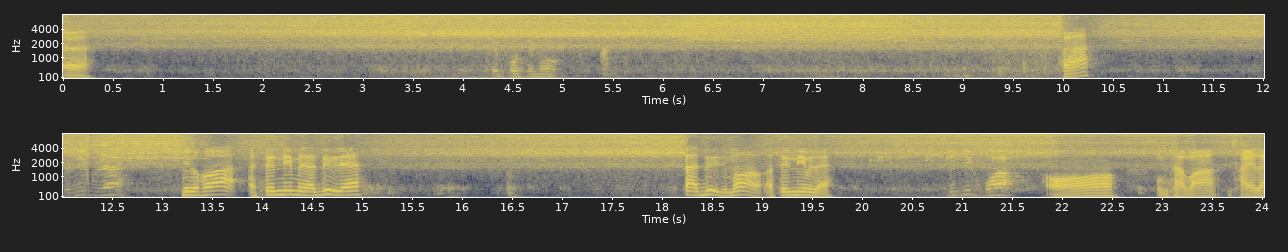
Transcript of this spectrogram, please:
เออคือโปเกมอฮะซื้อนี่มาแล้วนี่ก็เพราะว่าซื้อนี่มาแล้วดื้อเลยตาดื้อนี่มั่วเอซื้อนี่มาเลยนี่ที่คว้าอ๋อผมถามว่าใช้อะไร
